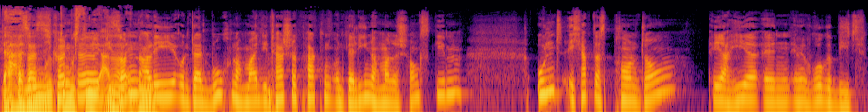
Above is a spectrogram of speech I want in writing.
Ja, Das heißt, ich könnte die, Ecken- Sonnenallee und dein Buch nochmal in die Tasche packen und Berlin nochmal eine Chance geben. Und ich habe das Pendant ja hier in, im Ruhrgebiet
